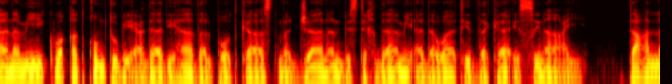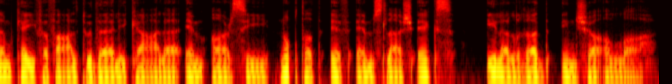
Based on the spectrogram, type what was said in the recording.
أنا ميك وقد قمت بإعداد هذا البودكاست مجانا باستخدام أدوات الذكاء الصناعي. تعلم كيف فعلت ذلك على mrc.fm/x إلى الغد إن شاء الله.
